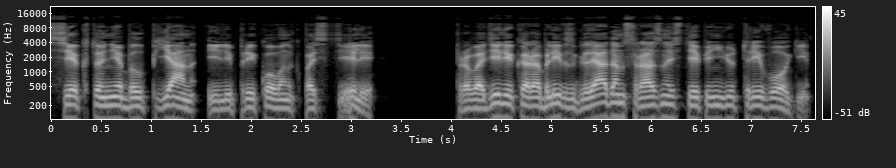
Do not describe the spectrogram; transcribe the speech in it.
Все, кто не был пьян или прикован к постели, проводили корабли взглядом с разной степенью тревоги.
